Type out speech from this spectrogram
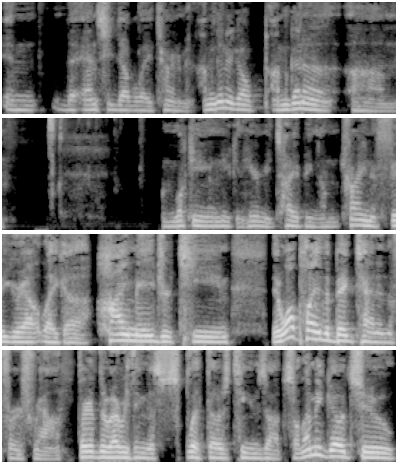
in the NCAA tournament. I'm gonna go. I'm gonna. Um, I'm looking. You can hear me typing. I'm trying to figure out like a high major team. They won't play the Big Ten in the first round. They'll do everything to split those teams up. So let me go to.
